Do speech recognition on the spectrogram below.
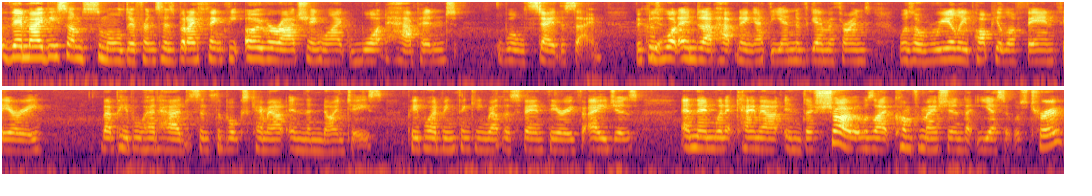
there may be some small differences, but I think the overarching like what happened will stay the same. Because Yeah. what ended up happening at the end of Game of Thrones was a really popular fan theory that people had had since the books came out in the 90s. People had been thinking about this fan theory for ages. And then when it came out in the show, it was like confirmation that yes, it was true,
